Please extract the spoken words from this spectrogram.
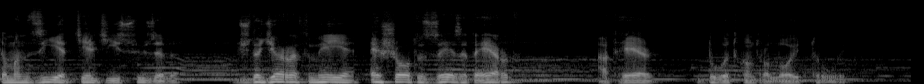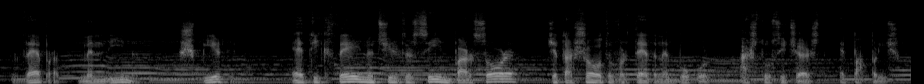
të më nxihet qelqi i syzeve, çdo gjë rreth meje e shoh të zezë, të errët, atëherë duhet të kontrolloj trurin, veprat, mendimet, shpirtin, e t'i kthej në çiltërsinë parësore që ta shoh të vërtetën e bukur ashtu siç është e paprishur.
